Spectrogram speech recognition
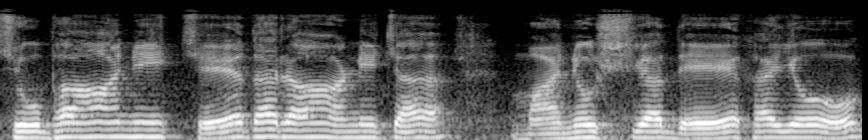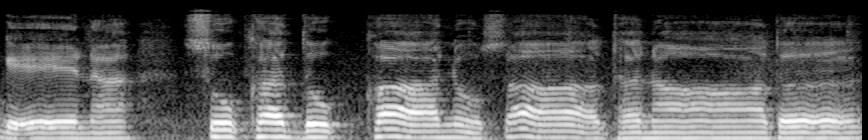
शुभानि चेदराणि च मनुष्यदेहयोगेन सुखदुःखानुसाधनात्।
